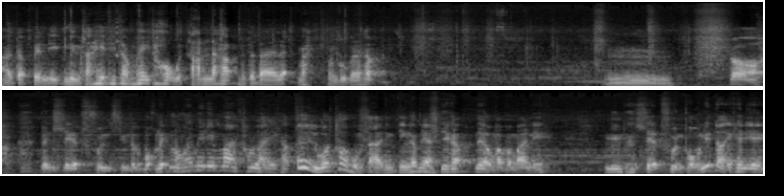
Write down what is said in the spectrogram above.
อาจจะเป็นอีกหนึ่งสาเหตุที่ทำให้ท่ออุดตันนะครับมันจะได้แหละมาลองดูกันนะครับอืมก็เป็นเศษฝุ่นสิ่งสกปรกเล็กน้อยไม่ได้มากเท่าไหร่ครับเอ้ยหรือว่าท่อผมสะอาดจริงๆครับเนี่ยนี่ครับได้ออกมาประมาณนี้ มีเหมือนเศษฝุ่นผงนิดหน่อยแค่นี้เอง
